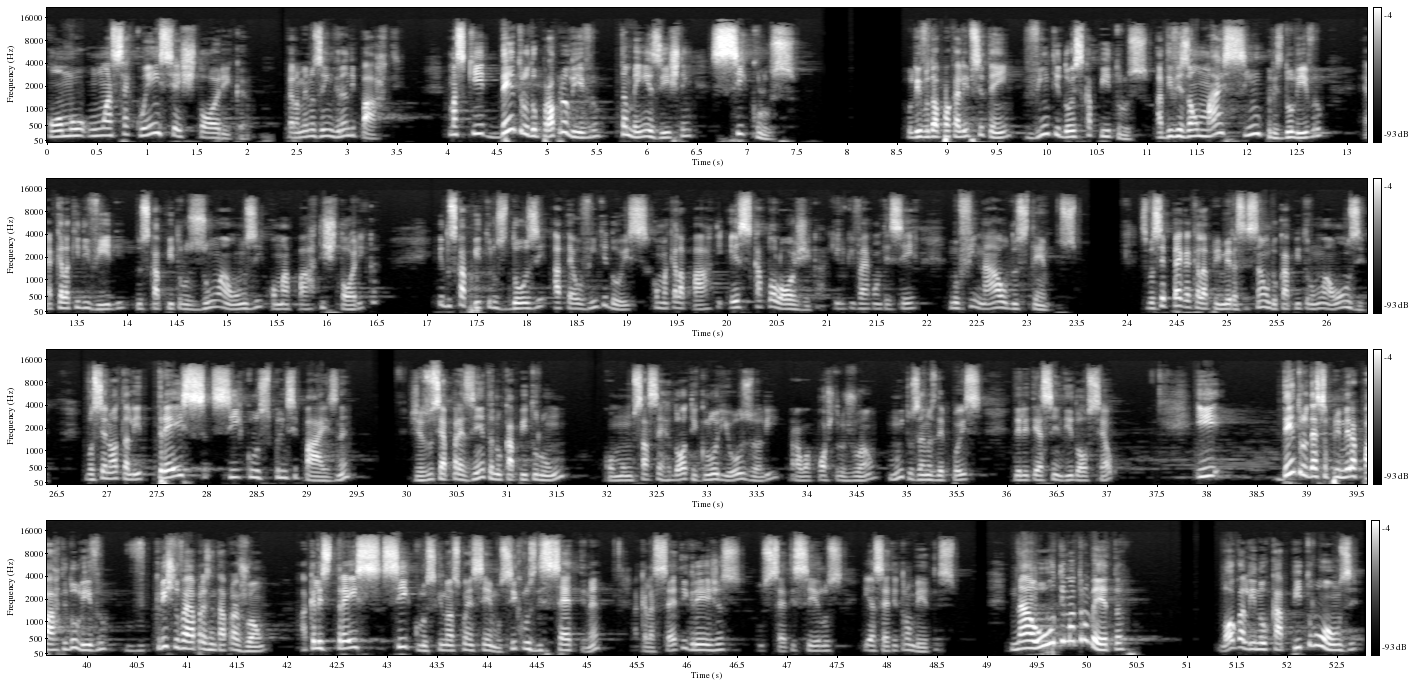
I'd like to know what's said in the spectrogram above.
como uma sequência histórica, pelo menos em grande parte, mas que dentro do próprio livro também existem ciclos. O livro do Apocalipse tem 22 capítulos. A divisão mais simples do livro é aquela que divide dos capítulos 1 a 11 como a parte histórica e dos capítulos 12 até o 22 como aquela parte escatológica, aquilo que vai acontecer no final dos tempos. Se você pega aquela primeira sessão, do capítulo 1 a 11, você nota ali três ciclos principais. Né? Jesus se apresenta no capítulo 1 como um sacerdote glorioso ali para o apóstolo João, muitos anos depois dele ter ascendido ao céu. E dentro dessa primeira parte do livro, Cristo vai apresentar para João aqueles três ciclos que nós conhecemos, ciclos de sete, né? Aquelas sete igrejas, os sete selos e as sete trombetas. Na última trombeta, logo ali no capítulo 11,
